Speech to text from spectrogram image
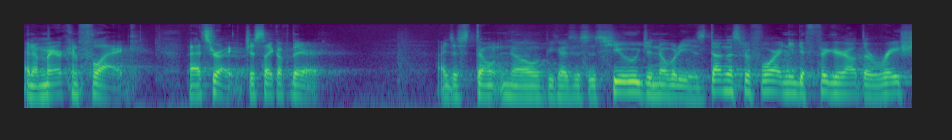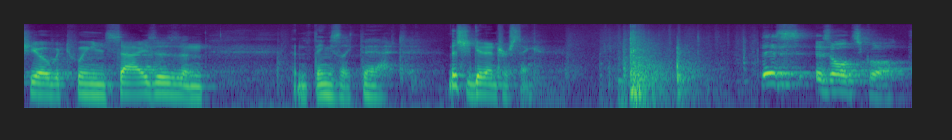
an American flag. That's right, just like up there. I just don't know because this is huge and nobody has done this before. I need to figure out the ratio between sizes and, and things like that. This should get interesting. This is old school.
